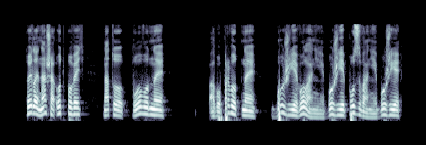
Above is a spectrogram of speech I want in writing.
To je len naša odpoveď na to pôvodné alebo prvotné Božie volanie, Božie pozvanie, Božie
